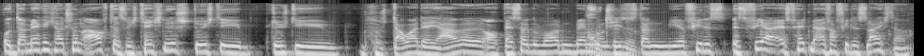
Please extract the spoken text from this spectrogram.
Und da merke ich halt schon auch, dass ich technisch durch die durch die Dauer der Jahre auch besser geworden bin Routine. und es ist dann mir vieles es, ja, es fällt mir einfach vieles leichter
